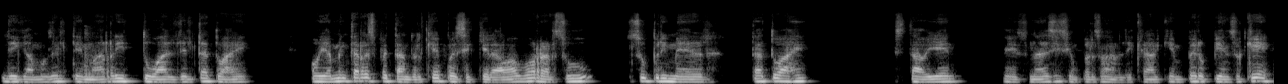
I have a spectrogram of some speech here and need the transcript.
digamos, el tema ritual del tatuaje, obviamente respetando el que pues se quiera borrar su, su primer tatuaje, está bien, es una decisión personal de cada quien, pero pienso que,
